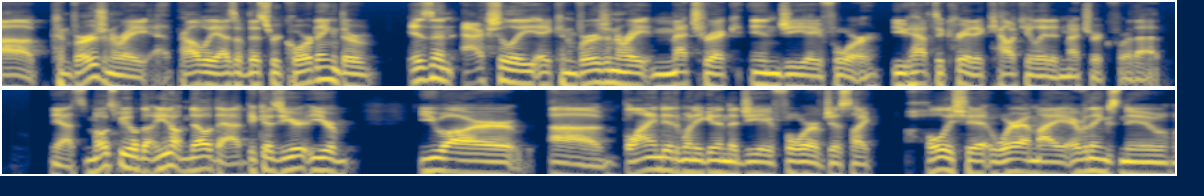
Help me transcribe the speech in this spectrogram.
Uh, conversion rate, probably as of this recording, there isn't actually a conversion rate metric in GA4. You have to create a calculated metric for that. Yes, most people don't. You don't know that because you're you're you are uh, blinded when you get into GA4 of just like, holy shit, where am I? Everything's new.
